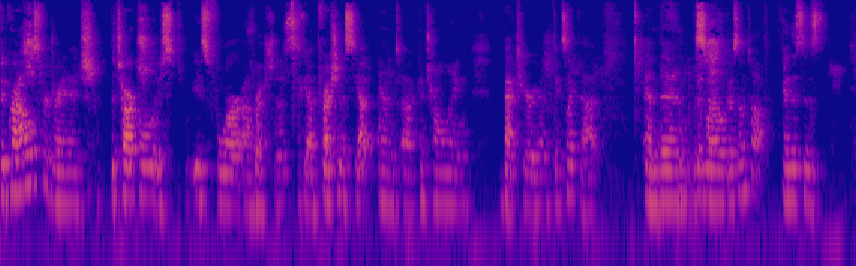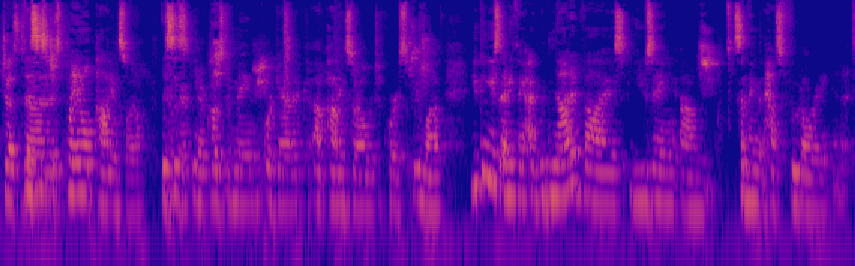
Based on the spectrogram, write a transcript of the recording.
the gravel's for drainage. The charcoal is, is for um, freshness. Again, freshness, yep. And uh, controlling bacteria and things like that. and then the soil goes on top. And this is just This uh, is just plain old potting soil. This is, you know, Coast of Maine organic uh, potting soil, which of course we love. You can use anything. I would not advise using um, something that has food already in it.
